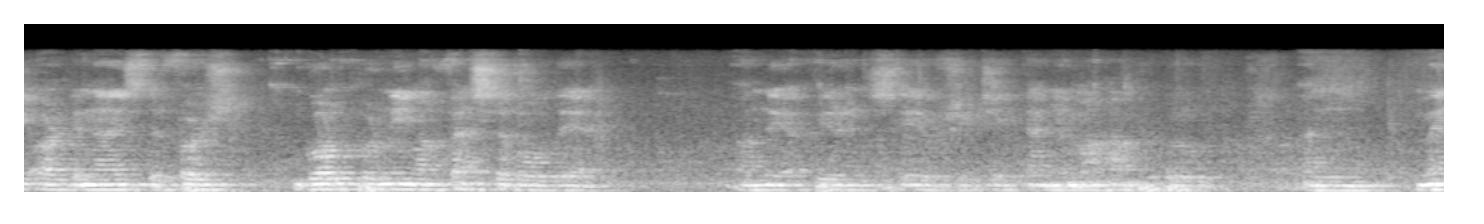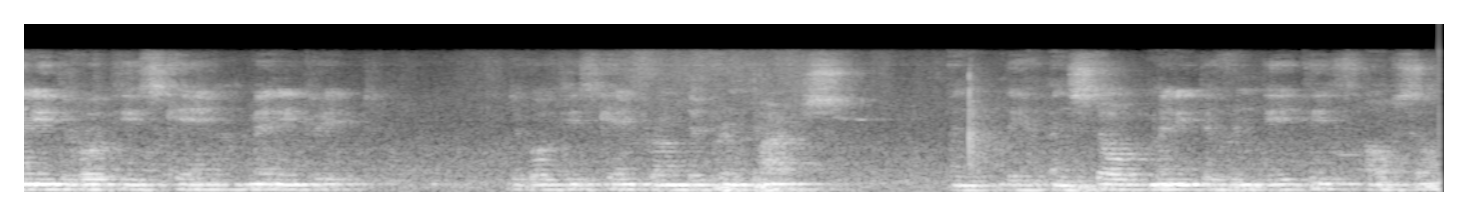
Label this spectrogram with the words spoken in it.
She organized the first Gaura Purnima festival there on the appearance day of Sri Chaitanya Mahaprabhu. And many devotees came, many great devotees came from different parts and they installed many different deities also.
